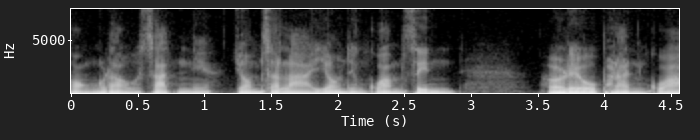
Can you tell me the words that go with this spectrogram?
ของเราสัตว์เนี่ยย่อมสลายย่อมถึงความสิ้น เร็วพลันกว่า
